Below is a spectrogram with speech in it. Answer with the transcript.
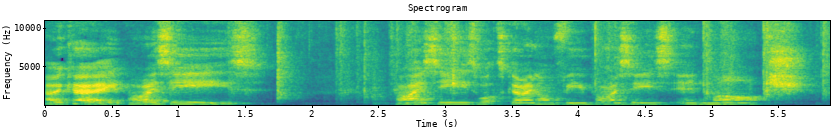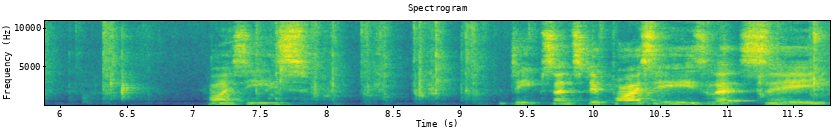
Okay, Pisces. Pisces, what's going on for you, Pisces, in March? Pisces. Deep sensitive Pisces, let's see.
